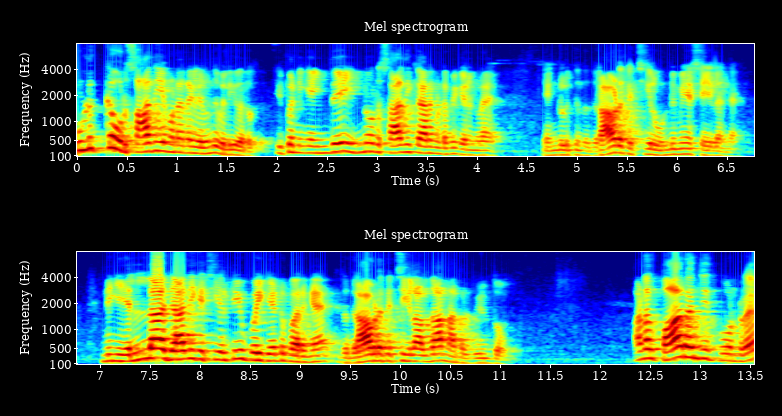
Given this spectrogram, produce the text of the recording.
முழுக்க ஒரு சாதிய மனநிலையிலிருந்து வெளிவருது. இப்போ நீங்க இந்த இன்னொரு சாதிக்காரங்கிட்ட போய் கேளுங்களேன். எங்களுக்கு இந்த திராவிட கட்சிகள் ஒண்ணுமே செய்யலைங்க. நீங்க எல்லா ஜாதி கட்சிகள்கிட்டையும் போய் கேட்டு பாருங்க. இந்த திராவிட கட்சிகளால் தான் நாங்கள் வீழ்ந்தோம். ஆனால் பா ரஞ்சித் போன்ற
